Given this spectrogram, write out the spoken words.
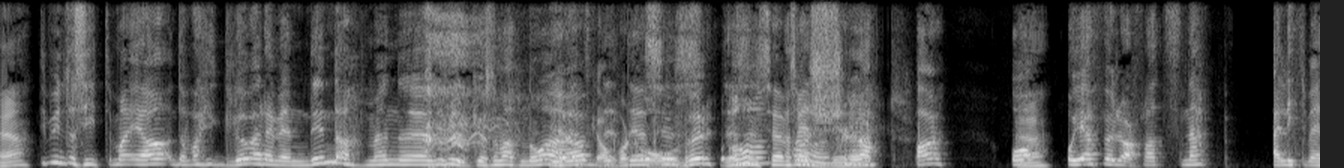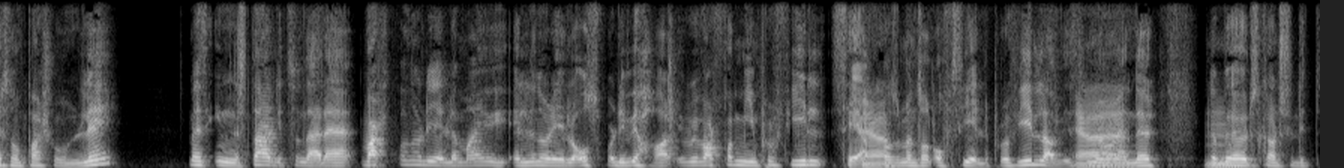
Ja. de begynte å si til meg ja, det var hyggelig å være vennen din, da, men eh, det virker jo som at nå er Ja, vennskapet det- vårt over. det synes jeg er veldig av. Og, Ja. og jeg føler i hvert fall at Snap er litt mer sånn personlig. Mens Insta er litt sånn der, i hvert fall når det gjelder meg Eller når det gjelder oss. Fordi vi har, i hvert fall min profil ser jeg Ja. på som en sånn offisiell profil. Da, hvis Ja, ja. mener Det Mm. høres kanskje litt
